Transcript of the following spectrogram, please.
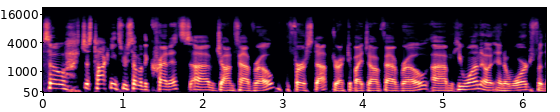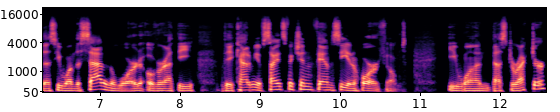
So, just talking through some of the credits of Jon Favreau. First up, directed by Jon Favreau. Um, he won an award for this. He won the Saturn Award over at the, the Academy of Science Fiction, Fantasy, and Horror Films. He won Best Director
